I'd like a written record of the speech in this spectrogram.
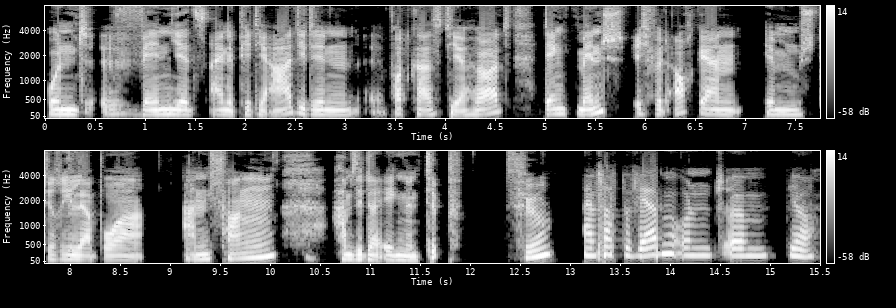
Und wenn jetzt eine PTA, die den äh, Podcast hier hört, denkt, Mensch, ich würde auch gern im Sterillabor anfangen, haben Sie da irgendeinen Tipp für? Einfach bewerben und ähm, ja,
